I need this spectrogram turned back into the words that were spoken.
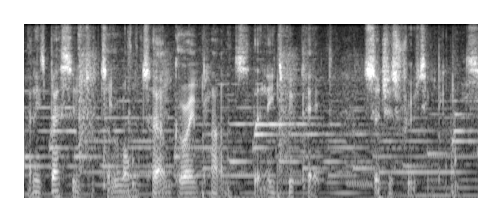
and is best suited to long-term growing plants that need to be picked, such as fruiting plants.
